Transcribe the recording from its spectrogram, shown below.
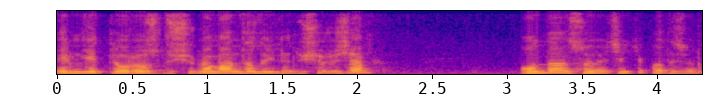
emniyetli horoz düşürme mandalıyla düşüreceğim. Ondan sonra çekip atacağım.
